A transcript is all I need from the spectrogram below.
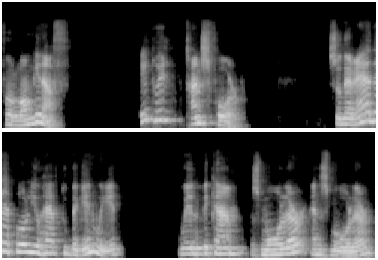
for long enough, it will transform. So the red apple you have to begin with will become smaller and smaller.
